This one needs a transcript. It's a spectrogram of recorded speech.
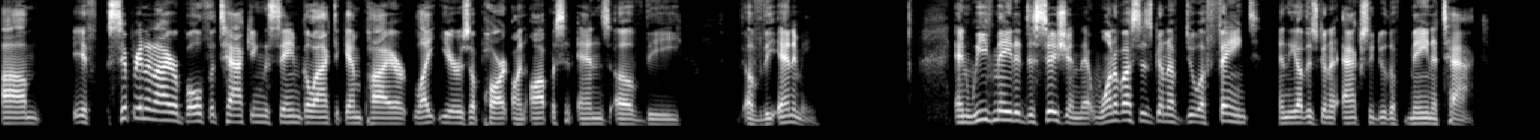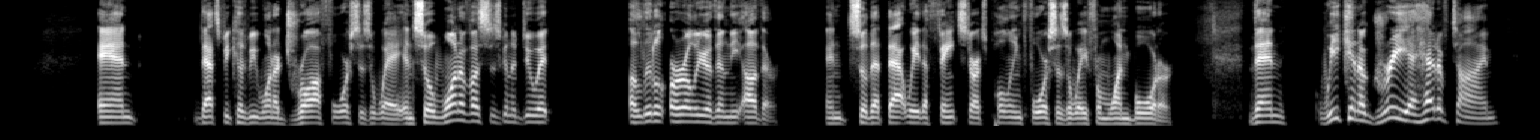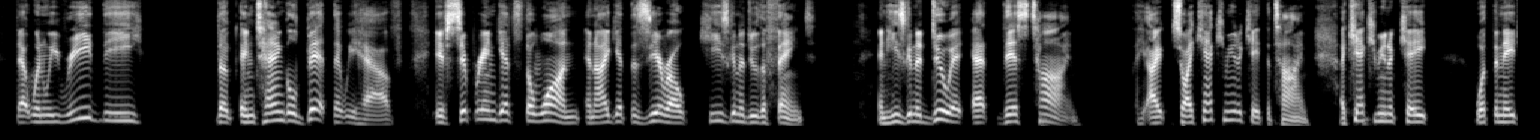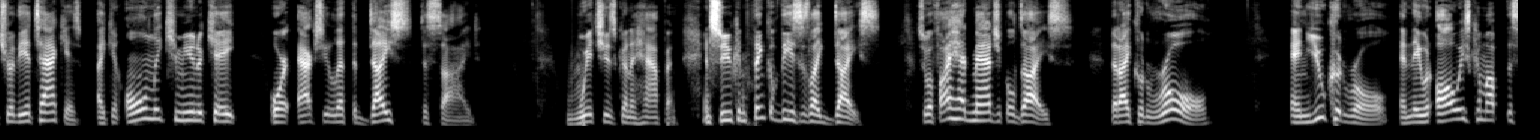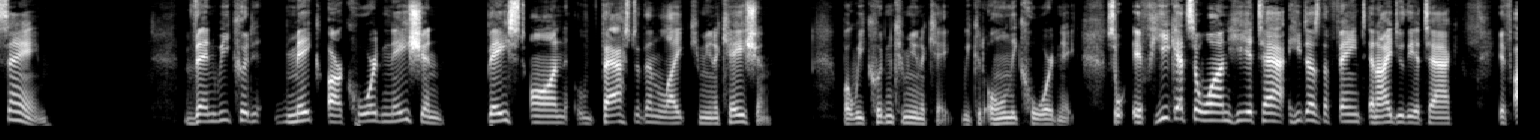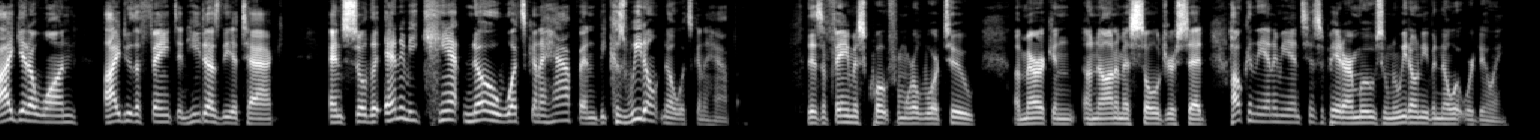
Um, if Cyprian and I are both attacking the same galactic empire, light years apart on opposite ends of the of the enemy, and we've made a decision that one of us is going to do a feint and the other's going to actually do the main attack, and that's because we want to draw forces away, and so one of us is going to do it a little earlier than the other, and so that that way the feint starts pulling forces away from one border. Then we can agree ahead of time that when we read the the entangled bit that we have, if Cyprian gets the one and I get the zero, he's going to do the feint, and he's going to do it at this time. I so I can't communicate the time. I can't communicate what the nature of the attack is. I can only communicate or actually let the dice decide which is going to happen. And so you can think of these as like dice. So if I had magical dice that I could roll and you could roll and they would always come up the same, then we could make our coordination based on faster than light communication. But we couldn't communicate. We could only coordinate. So if he gets a one, he attack, he does the feint and I do the attack. If I get a one, I do the feint and he does the attack. And so the enemy can't know what's going to happen because we don't know what's going to happen. There's a famous quote from World War II. American anonymous soldier said, "How can the enemy anticipate our moves when we don't even know what we're doing?"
